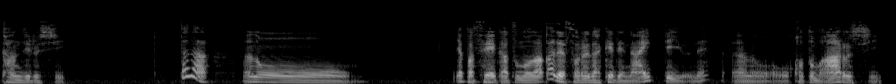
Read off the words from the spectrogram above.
感じるし、ただ、あのーやっぱ生活の中でそれだけでないっていうね、あのこともあるし、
